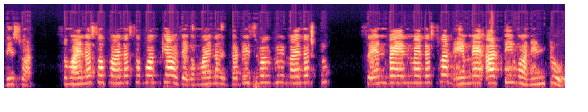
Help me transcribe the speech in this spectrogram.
this one. So, minus of minus of 1 क्या हो जाएगा? Minus, that is will be minus 2. So, n by n minus 1, MART1 into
